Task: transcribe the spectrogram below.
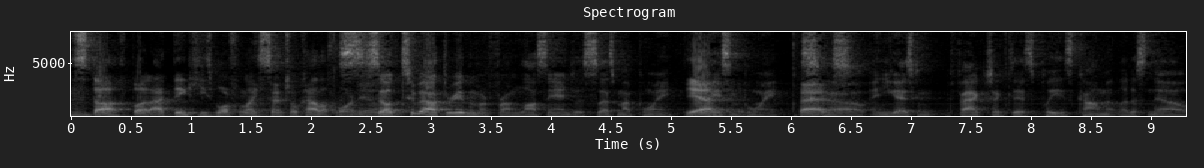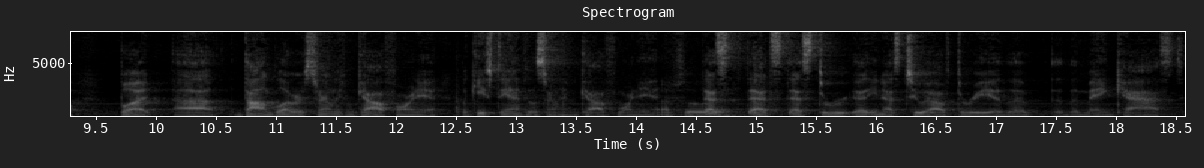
stuff. But I think he's more from like Central California. Mm-hmm. So two out of three of them are from Los Angeles. So that's my point. Yeah. Case in point. Facts. So, and you guys can fact check this. Please comment. Let us know. But uh, Don Glover is certainly from California. Lakeith Stanfield is certainly from California. Absolutely. That's that's that's three. uh, You know, that's two out of three of the of the main cast.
